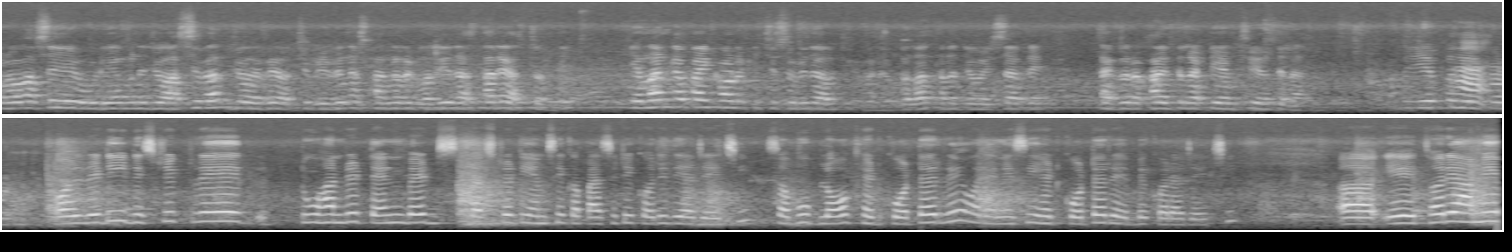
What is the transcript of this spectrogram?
प्रवासी ओडिया माने जो आसीबार जो एबे अछि विभिन्न स्थान रे गली रास्ता रे आछथि एमान के पई कोन किछि सुविधा होति मैडम गला थरा जो हिसाब रे ताको रखा होतला टीएमसी होतला हाँ ऑलरेडी डिस्ट्रिक्ट रे 210 बेड्स क्लस्टर टीएमसी कैपेसिटी करी दिया जायछि सबु ब्लॉक हेडक्वार्टर रे और एनएसी हेडक्वार्टर रे एबे करा जायछि ए थरे आमे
